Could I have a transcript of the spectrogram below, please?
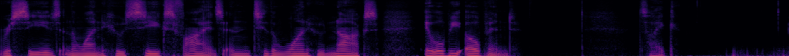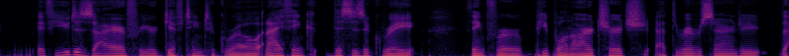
receives, and the one who seeks finds, and to the one who knocks it will be opened. It's like if you desire for your gifting to grow, and I think this is a great thing for people in our church at the River Center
